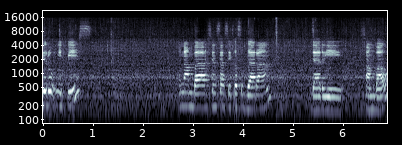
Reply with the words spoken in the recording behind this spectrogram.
jeruk nipis menambah sensasi kesegaran dari sambal.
